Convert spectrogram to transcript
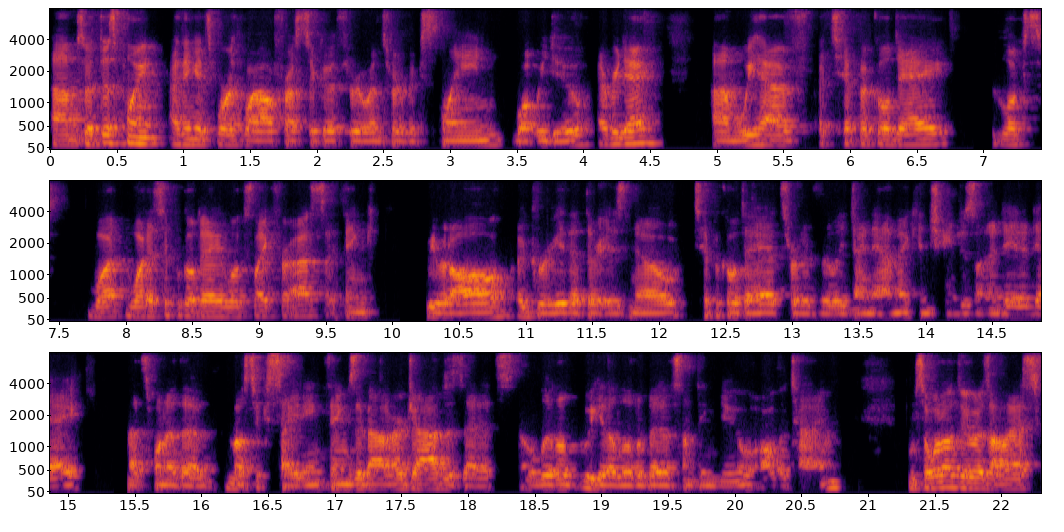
Um, so at this point, I think it's worthwhile for us to go through and sort of explain what we do every day. Um, we have a typical day looks what what a typical day looks like for us. I think we would all agree that there is no typical day. It's sort of really dynamic and changes on a day to day. That's one of the most exciting things about our jobs is that it's a little we get a little bit of something new all the time. And so what I'll do is I'll ask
